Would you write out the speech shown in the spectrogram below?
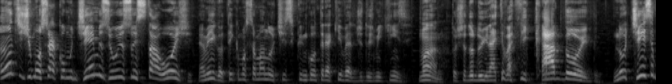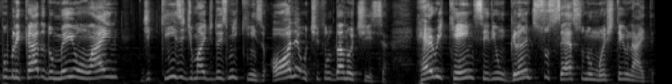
Antes de mostrar como James Wilson está hoje, meu amigo, eu tenho que mostrar uma notícia que eu encontrei aqui, velho, de 2015. Mano, o torcedor do United vai ficar doido. Notícia publicada do meio online de 15 de maio de 2015. Olha o título da notícia. Harry Kane seria um grande sucesso no Manchester United.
